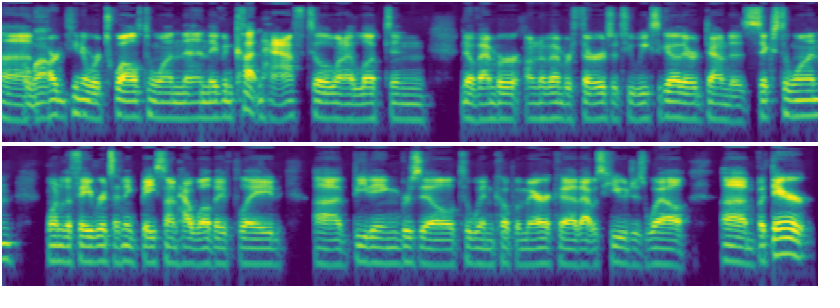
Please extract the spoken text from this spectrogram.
Um, oh, wow. Argentina were 12 to one then. They've been cut in half till when I looked in November on November 3rd, so two weeks ago, they're down to six to one. One of the favorites, I think, based on how well they've played uh, beating Brazil to win Copa America. That was huge as well. Um, but there,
